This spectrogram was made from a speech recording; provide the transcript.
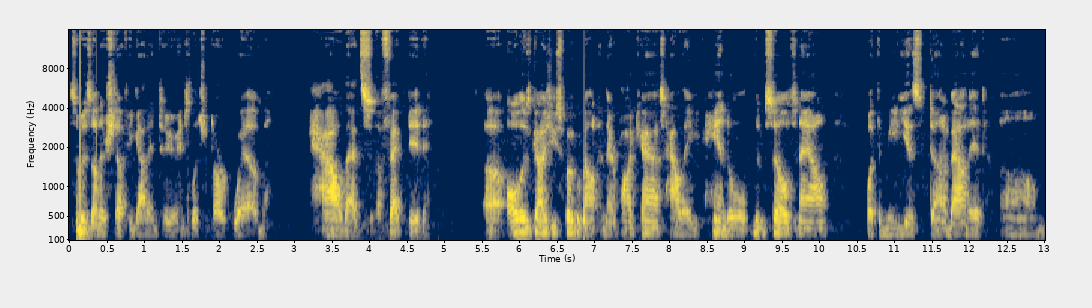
some of his other stuff he got into, intellectual dark web, how that's affected uh, all those guys you spoke about in their podcast, how they handle themselves now, what the media's done about it. Um,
